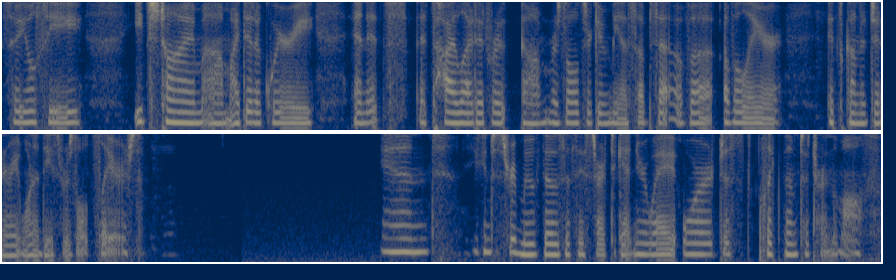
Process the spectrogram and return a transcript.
So you'll see each time um, I did a query and it's it's highlighted re, um, results are giving me a subset of a, of a layer, it's going to generate one of these results layers. And you can just remove those if they start to get in your way or just click them to turn them off.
